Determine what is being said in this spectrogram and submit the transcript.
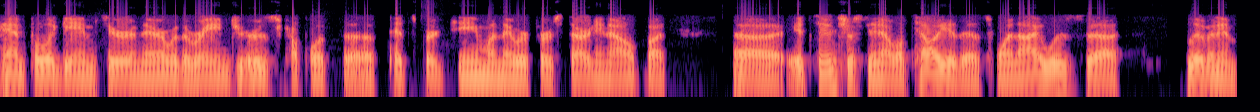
handful of games here and there with the Rangers, a couple with the Pittsburgh team when they were first starting out. But uh, it's interesting. I will tell you this: when I was uh, living in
